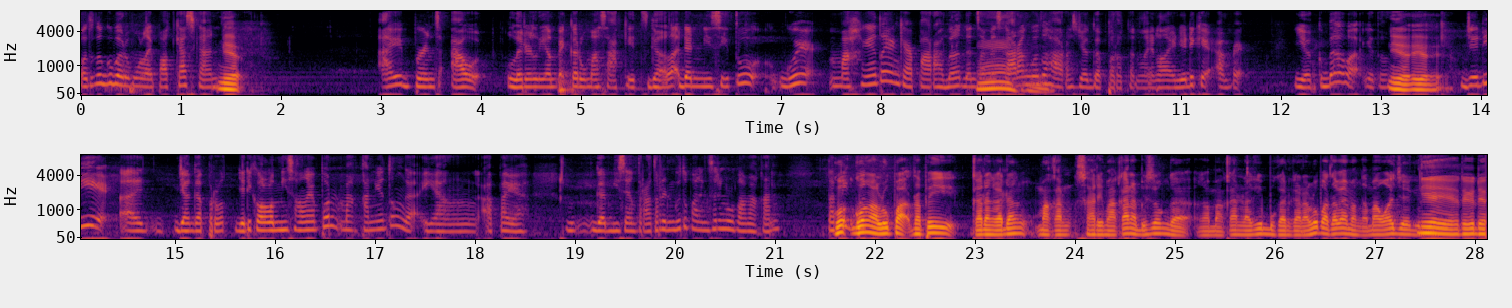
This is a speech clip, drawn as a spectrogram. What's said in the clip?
waktu itu gue baru mulai podcast kan. Iya. I burnt out literally sampai ke rumah sakit segala dan di situ gue mahnya tuh yang kayak parah banget dan sampai sekarang gue tuh harus jaga perut dan lain-lain jadi kayak sampai ya ke bawah gitu Iya iya. iya. jadi eh, jaga perut jadi kalau misalnya pun makannya tuh nggak yang apa ya nggak bisa yang teratur dan gue tuh paling sering lupa makan tapi Gue gue nggak lupa tapi kadang-kadang makan sehari makan habis itu nggak nggak makan lagi bukan karena lupa tapi emang nggak mau aja gitu. Iya iya udah, udah, udah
